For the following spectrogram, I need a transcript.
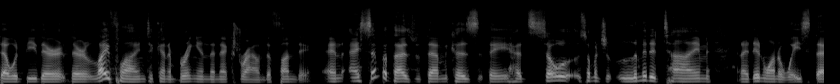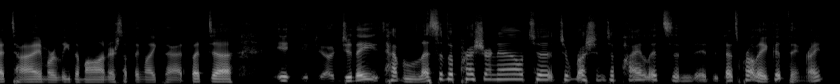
that would be their their lifeline to kind of bring in the next round of funding. And I sympathize with them because they had so so much limited time, and I didn't want to waste that time or lead them on or something like that. But uh, it, it, uh, do they have less of a pressure now to to rush into pilots? And it, that's probably a good thing, right?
